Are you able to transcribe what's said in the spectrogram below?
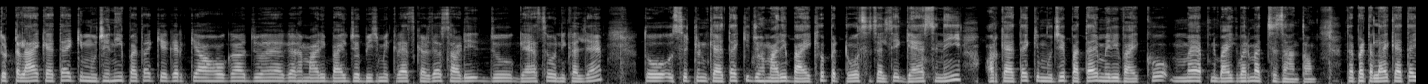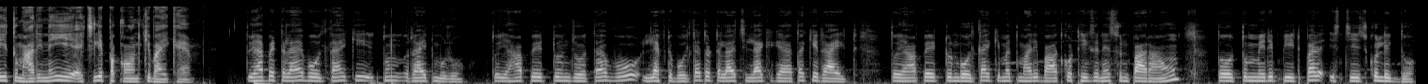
तो टलाया कहता है कि मुझे नहीं पता कि अगर क्या होगा जो है अगर हमारी बाइक जो बीच में क्रैश कर जाए, सारी जो गैस है वो निकल जाए। तो उससे टुन कहता है कि जो हमारी बाइक है वो पेट्रोल से चलती है गैस से नहीं। और कहता है कि मुझे पता है मेरी बाइक को मैं अपनी बाइक के बारे में अच्छे से जानता हूँ। तो यहाँ पे टलाया कहता है ये तुम्हारी नहीं ये एक्चुअली पकौन की बाइक है। तो यहाँ पे टलाया बोलता है कि तुम राइट मुड़ो। तो यहाँ पे टुन जो होता है वो लेफ़्ट बोलता है। तो टलाय चिल्ला के कह रहा था कि राइट तो यहाँ पे टुन बोलता है कि मैं तुम्हारी बात को ठीक से नहीं सुन पा रहा हूँ। तो तुम मेरी पीठ पर इस चीज़ को लिख दो।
